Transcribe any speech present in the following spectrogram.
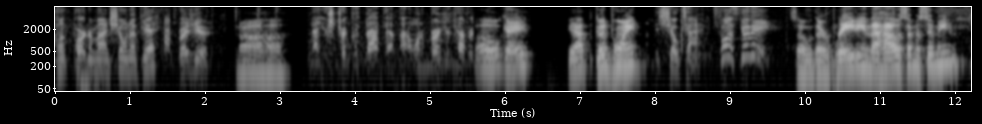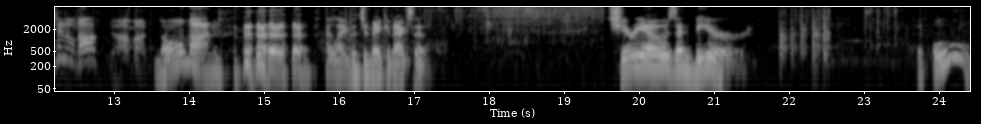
Punk partner of mine showing up yet? Right here. Uh huh. Now you're strictly backup. I don't want to burn your cover. Oh, okay. Yep, good point. It's showtime. Come on, Scooby! So they're raiding the house, I'm assuming. Tin little dog. No man. I like the Jamaican accent. Cheerios and beer. With oh,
